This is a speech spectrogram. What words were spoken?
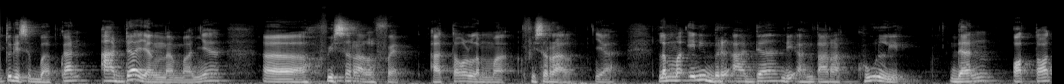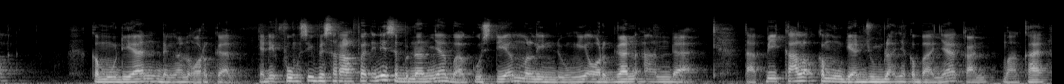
itu disebabkan ada yang namanya uh, visceral fat atau lemak visceral. Ya, lemak ini berada di antara kulit dan otot kemudian dengan organ. Jadi fungsi visceral fat ini sebenarnya bagus, dia melindungi organ Anda. Tapi kalau kemudian jumlahnya kebanyakan, maka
